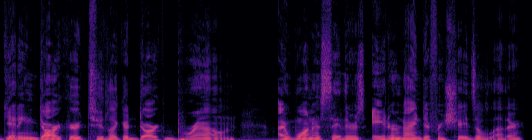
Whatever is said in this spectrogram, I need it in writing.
getting darker to like a dark brown. I want to say there's 8 or 9 different shades of leather.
